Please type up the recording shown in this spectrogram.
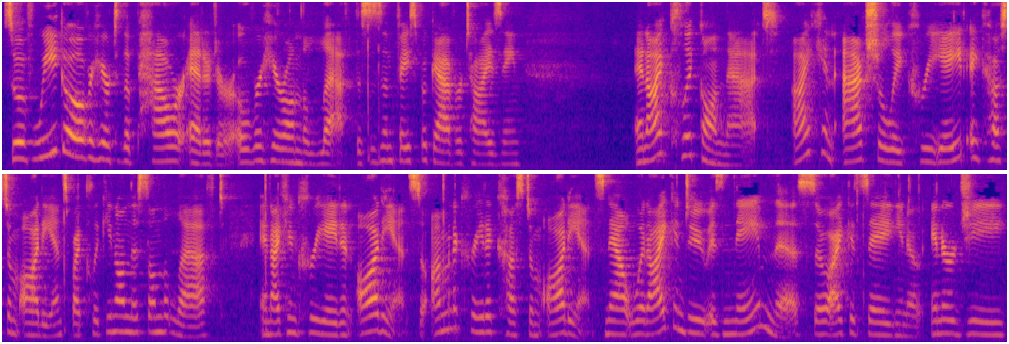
So if we go over here to the Power Editor over here on the left, this is in Facebook advertising, and I click on that, I can actually create a custom audience by clicking on this on the left and I can create an audience. So I'm going to create a custom audience. Now what I can do is name this. So I could say, you know, energy,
